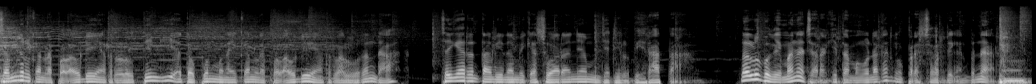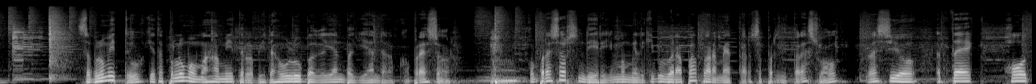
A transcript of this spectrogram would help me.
bisa menurunkan level audio yang terlalu tinggi ataupun menaikkan level audio yang terlalu rendah, sehingga rentang dinamika suaranya menjadi lebih rata. Lalu bagaimana cara kita menggunakan kompresor dengan benar? Sebelum itu, kita perlu memahami terlebih dahulu bagian-bagian dalam kompresor. Kompresor sendiri memiliki beberapa parameter seperti threshold, ratio, attack, hold,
